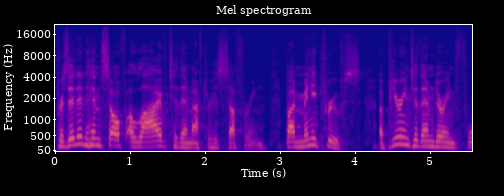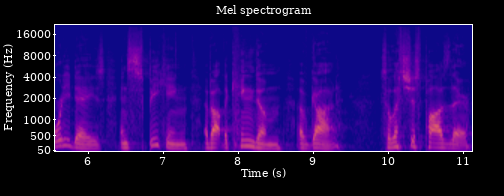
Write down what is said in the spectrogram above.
presented himself alive to them after his suffering by many proofs, appearing to them during 40 days and speaking about the kingdom of God. So let's just pause there.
